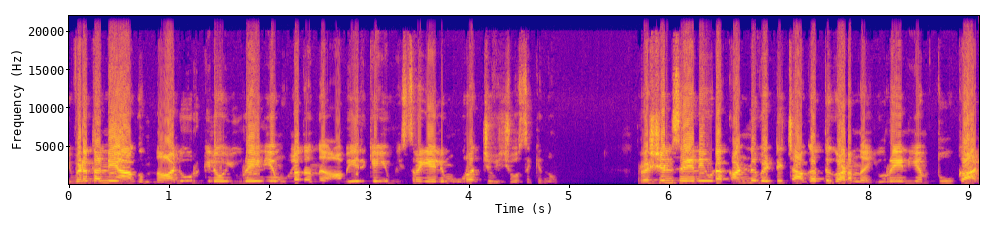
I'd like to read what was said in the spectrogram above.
ഇവിടെ തന്നെയാകും നാനൂറ് കിലോ യുറേനിയം ഉള്ളതെന്ന് അമേരിക്കയും ഇസ്രയേലും ഉറച്ചു വിശ്വസിക്കുന്നു. റഷ്യൻ സേനയുടെ കണ്ണ് വെട്ടിച്ചകത്തു കടന്ന് യുറേനിയം തൂക്കാൻ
